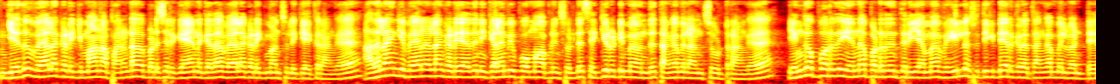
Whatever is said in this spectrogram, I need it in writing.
இங்க எதுவும் வேலை கிடைக்குமா? நான் பன்னெண்டாவது படிச்சிருக்கேன். எனக்கு எதாவது வேலை கிடைக்குமான்னு சொல்லி கேக்குறாங்க. அதெல்லாம் இங்க வேலை எல்லாம் கிடையாது. நீ கிளம்பி போமா அப்படின்னு சொல்லிட்டு செக்யூரிட்டிமே வந்து தங்கமேல் அனுப்பிச்சு விட்டுறாங்க. எங்க போறது? என்ன பண்றதுன்னு தெரியாம வெயில சுத்திக்கிட்டே இருக்கிற தங்கமேல் வந்துட்டு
